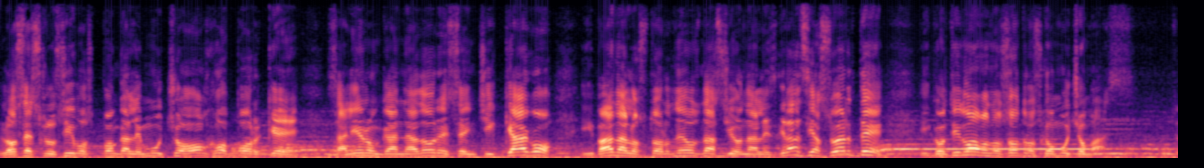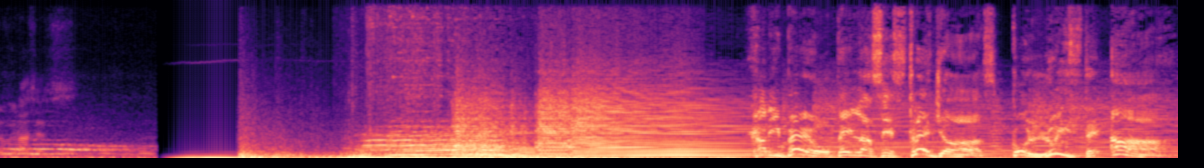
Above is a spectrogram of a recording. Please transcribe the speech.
los exclusivos, póngale mucho ojo porque salieron ganadores en Chicago y van a los torneos nacionales. Gracias, suerte y continuamos nosotros con mucho más. Muchas gracias. Jaripeo de las estrellas con Luis de A.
